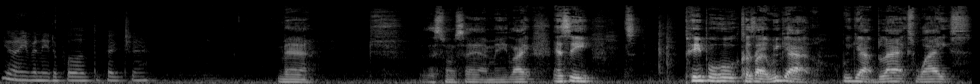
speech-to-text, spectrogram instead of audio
You don't even need to pull up the picture. Man, that's what I'm saying. I mean, like, and see, people who, cause like we got we got blacks, whites,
